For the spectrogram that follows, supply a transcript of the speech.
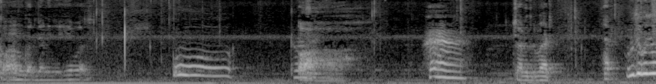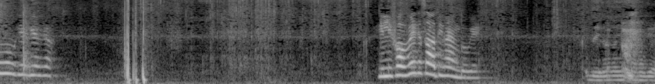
काम कर जानी चाहिए बस। ओ हाँ। चल इधर बैठ। उधर उधर क्या क्या क्या। ये लिफाफे के साथ ही फेंक दोगे? देख रहा कहीं गया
